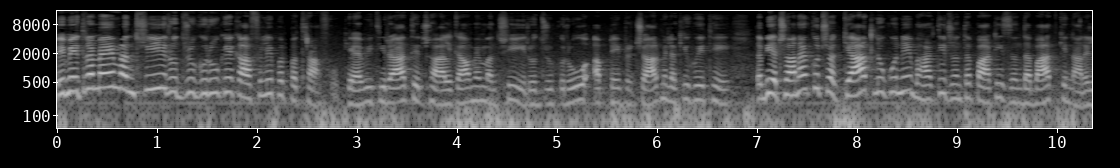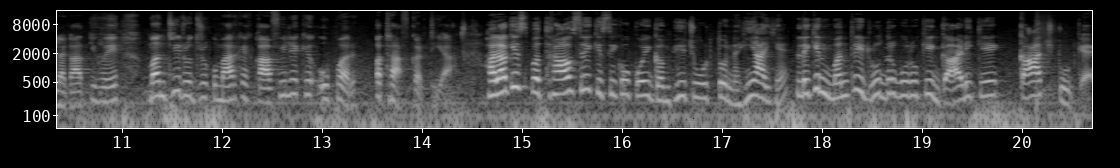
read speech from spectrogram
बेमेतरा में मंत्री रुद्र गुरु के काफिले पर पथराव हो गया। बीती रात झालगांव में मंत्री रुद्र गुरु अपने प्रचार में लगे हुए थे। तभी अचानक कुछ अज्ञात लोगों ने भारतीय जनता पार्टी जिंदाबाद के नारे लगाते हुए मंत्री रुद्र कुमार के काफिले के ऊपर पथराव कर दिया। हालाँकि इस पथराव से किसी को कोई गंभीर चोट तो नहीं आई है, लेकिन मंत्री रुद्र गुरु की गाड़ी के कांच टूट गए।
